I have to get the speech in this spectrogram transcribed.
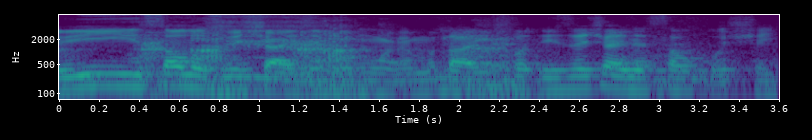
і сало звичайне, по-моєму. Да, і, і звичайне салко ще є.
